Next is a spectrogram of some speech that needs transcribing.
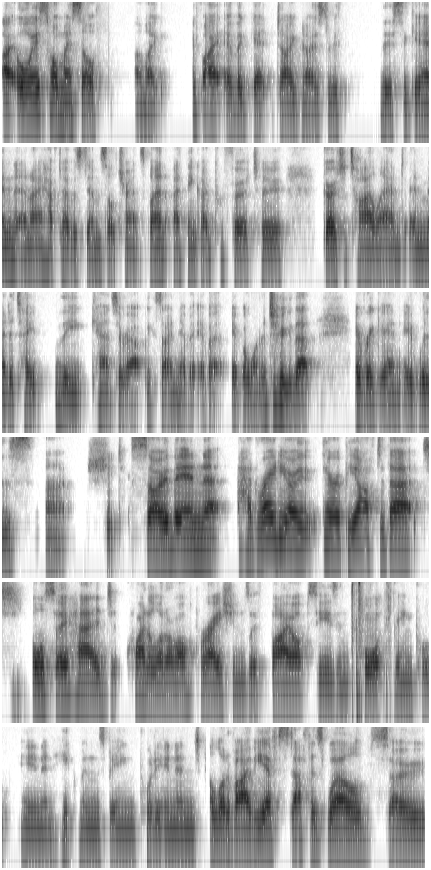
i always told myself i'm like if i ever get diagnosed with this again and I have to have a stem cell transplant, I think I'd prefer to go to Thailand and meditate the cancer out because I never, ever, ever want to do that ever again. It was uh, shit. So then had radiotherapy after that, also had quite a lot of operations with biopsies and ports being put in and Hickman's being put in and a lot of IVF stuff as well. So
